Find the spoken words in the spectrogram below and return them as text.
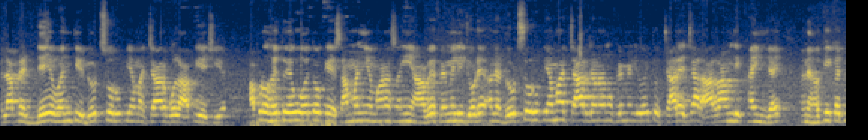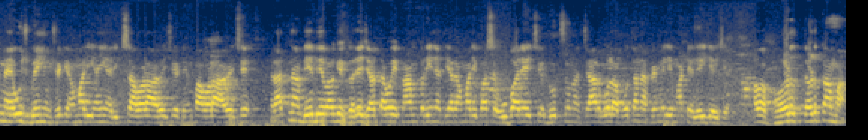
એટલે આપણે ડે વનથી દોઢસો રૂપિયામાં ચાર ગોલા આપીએ છીએ. આપણો હેતુ એવો હતો કે સામાન્ય માણસ અહીં આવે ફેમિલી જોડે અને દોઢસો રૂપિયામાં ચાર જણાનું ફેમિલી હોય તો ચારે ચાર આરામથી ખાઈને જાય. અને હકીકતમાં એવું જ બન્યું છે કે અમારી અહીંયા રિક્ષાવાળા આવે છે, ટેમ્પાવાળા આવે છે. રાતના બે બે વાગે ઘરે જતા હોય કામ કરીને ત્યારે અમારી પાસે ઊભા રહે છે. દોઢસોના ચાર ગોલા પોતાના ફેમિલી માટે લઈ જાય છે. આવા ભળ તડકામાં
